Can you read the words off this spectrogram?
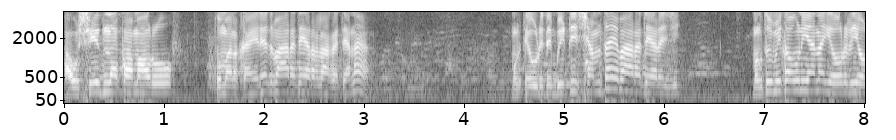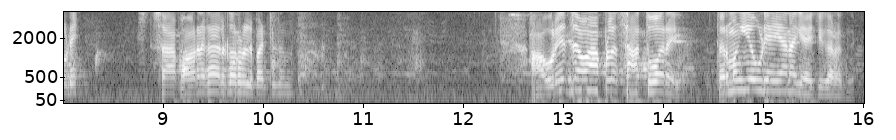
औषध नका मारू. तुम्हाला कैऱ्याच बारा तेरा लागत आहे ना? मग तेवढी तर बीटी क्षमता आहे बारा तेराची. मग तुम्ही काहून या ना घेवरली एवढे? सहा फवारणे काय करू पाटील तुम्ही. आवरेज जेव्हा आपलं सातवर आहे तर मग एवढी याना घ्यायची गरज नाही.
